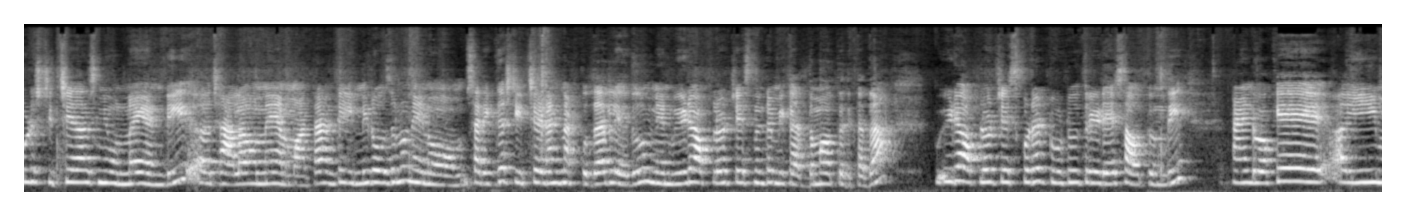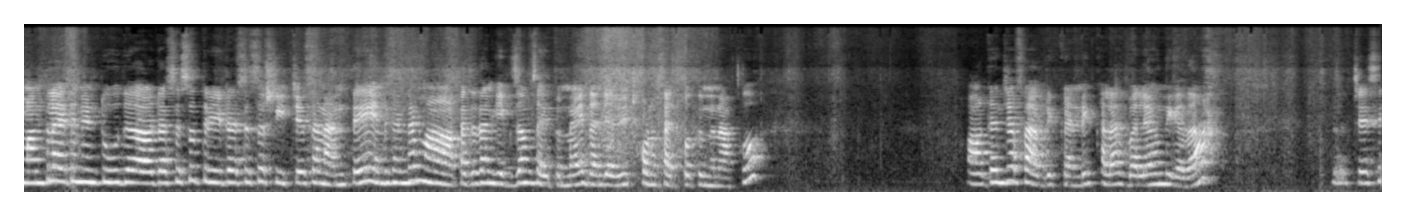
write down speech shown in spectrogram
ఇప్పుడు స్టిచ్ చేయాల్సినవి ఉన్నాయండి. చాలా ఉన్నాయి అనమాట అంటే ఇన్ని రోజులు నేను సరిగ్గా స్టిచ్ చేయడానికి నాకు కుదరలేదు. నేను వీడియో అప్లోడ్ చేసినట్టే మీకు అర్థమవుతుంది కదా. వీడియో అప్లోడ్ చేసి కూడా టూ టు త్రీ డేస్ అవుతుంది. అండ్ ఒకే ఈ మంత్లో అయితే నేను two dresses three dresses stitch చేశాను అంతే. ఎందుకంటే మా పెద్దదానికి ఎగ్జామ్స్ అవుతున్నాయి దాన్ని చదివించుకోవడం సరిపోతుంది నాకు. ఆర్గంజా ఫ్యాబ్రిక్ అండి. కలర్ భలే ఉంది కదా. వచ్చేసి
